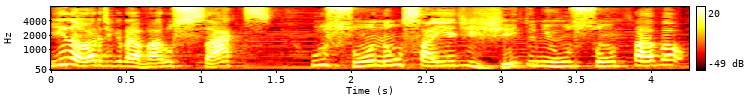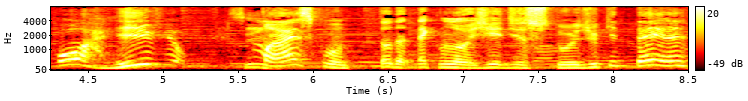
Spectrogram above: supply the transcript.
E na hora de gravar o sax, o som não saía de jeito nenhum, o som tava horrível. Sim. Mas com toda a tecnologia de estúdio que tem, né?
